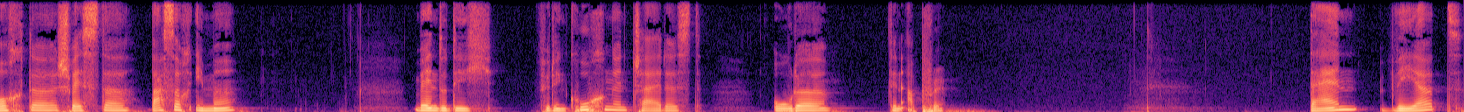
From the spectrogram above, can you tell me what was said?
Tochter, Schwester, was auch immer, wenn du dich für den Kuchen entscheidest oder den Apfel. Dein Wert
